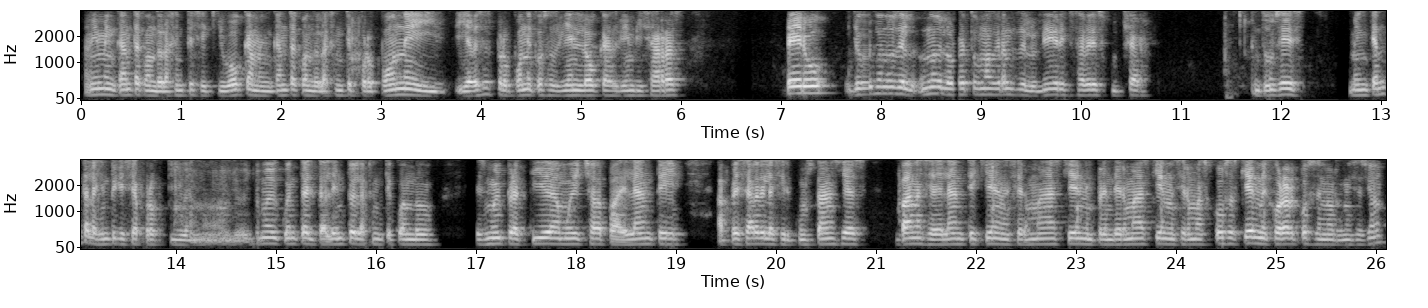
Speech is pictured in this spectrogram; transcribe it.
A mí me encanta cuando la gente se equivoca, me encanta cuando la gente propone y, a veces propone cosas bien locas, bien bizarras, pero yo creo que uno de, los retos más grandes de los líderes es saber escuchar. Entonces, me encanta la gente que sea proactiva, yo me doy cuenta del talento de la gente cuando es muy proactiva, muy echada para adelante, a pesar de las circunstancias, van hacia adelante, quieren hacer más, quieren emprender más, quieren hacer más cosas, quieren mejorar cosas en la organización.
